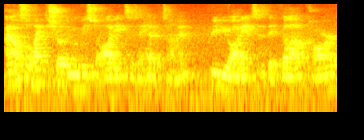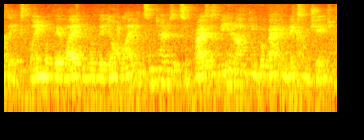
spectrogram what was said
I also like to show the movies to audiences ahead of time. Preview audiences, they fill out cards, they explain what they like and what they don't like, and sometimes it surprises me and I can go back and make some changes.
